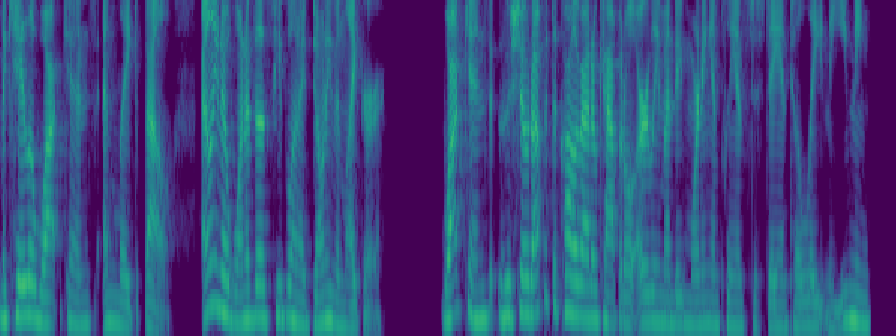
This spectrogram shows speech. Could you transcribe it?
Michaela Watkins, and Lake Bell. I only know one of those people and I don't even like her. Watkins, who showed up at the Colorado Capitol early Monday morning and plans to stay until late in the evening,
